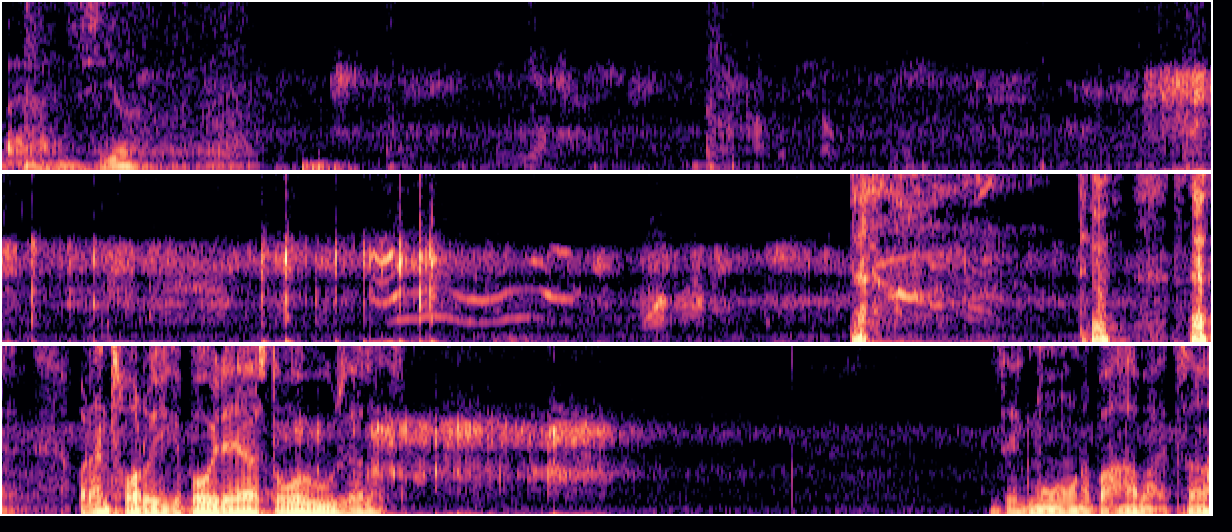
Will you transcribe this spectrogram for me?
Hvad er det, han siger? Ja. Det, hvordan tror du, I kan bo i det her store hus ellers? Hvis ikke mor hun er på arbejde, så...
